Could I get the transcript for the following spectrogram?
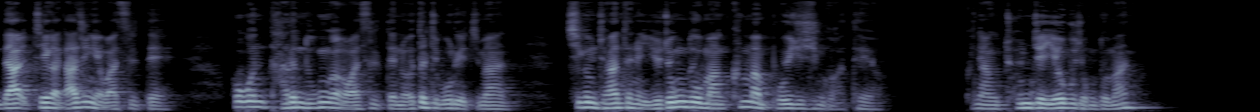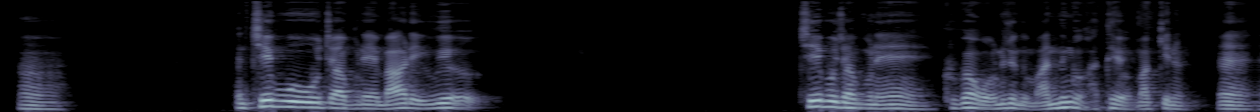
나, 제가 나중에 왔을 때 혹은 다른 누군가가 왔을 때는 어떨지 모르겠지만 지금 저한테는 이 정도만큼만 보여주신 것 같아요. 그냥 존재 여부 정도만. 어. 제보자분의 말에 의해 제보자분의 그거하고 어느 정도 맞는 것 같아요. 맞기는. 예.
